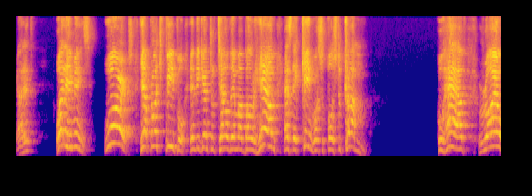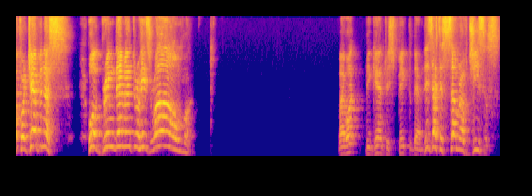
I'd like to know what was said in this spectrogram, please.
Got it? What he means? Words. He approached people and began to tell them about him as the king was supposed to come, who have royal forgiveness, who will bring them into his realm. By what began to speak to them. This is just the summer of Jesus.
